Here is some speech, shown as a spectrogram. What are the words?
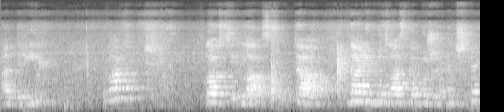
Андрій, Лавці, ласка. Так. Далі, будь ласка, Божена, читай.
